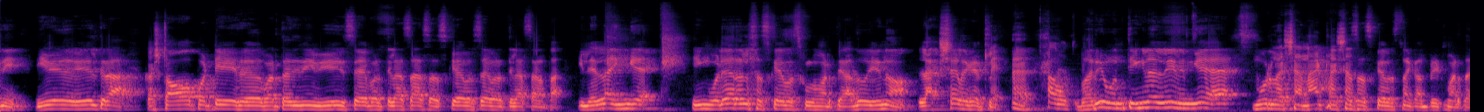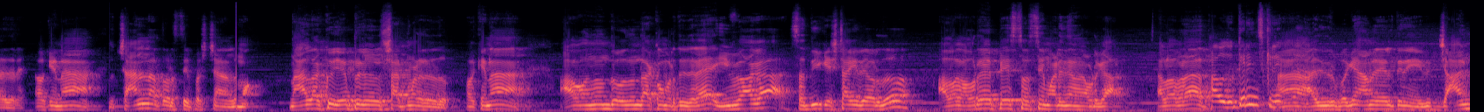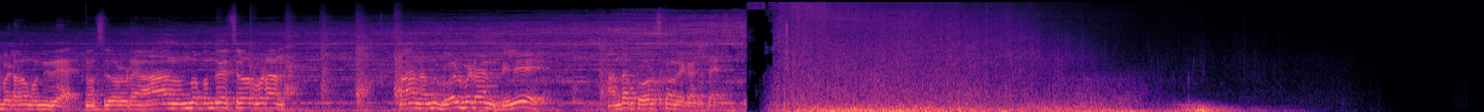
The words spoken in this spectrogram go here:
ನೀವ್ ಹೇಳ್ತೀರಾ? ಕಷ್ಟಪಟ್ಟು ಬರ್ತಾ ಇದೀನಿ ವ್ಯೂಸೇ ಬರ್ತಿಲ್ಲ ಸರ್ ಸಬ್ಸ್ಕ್ರೈಬರ್ಸೇ ಬರ್ತಿಲ್ಲ ಸರ್ ಅಂತ. ಇಲ್ಲೆಲ್ಲ ಹಿಂಗೆ ಹಿಂಗ್ ಒಡೆಯೋರಲ್ಲಿ ಸಬ್ಸ್ಕ್ರೈಬರ್ಸ್ಗಳು ಮಾಡ್ತೀರಾ? ಅದು ಏನು? ಲಕ್ಷಗಳ ಗಟ್ಲೆ. ಹೌದು. ಬರೀ ಒಂದ್ ತಿಂಗಳಲ್ಲಿ ನಿಮ್ಗೆ ಮೂರ್ ಲಕ್ಷ ನಾಲ್ಕು ಲಕ್ಷ ಸಬ್ಸ್ಕ್ರೈಬರ್ಸ್ನ ಕಂಪ್ಲೀಟ್ ಮಾಡ್ತಾ ಇದಾರೆ ಓಕೆನಾ ಚಾನಲ್ನ ತೋರಿಸ್ತೀವಿ ಫಸ್ಟ್ ಚಾನಲ್ ನಾಲ್ಕು ಏಪ್ರಿಲ್ ಅಲ್ಲಿ ಸ್ಟಾರ್ಟ್ ಮಾಡಿರೋದು. ಓಕೆನಾ ಆ ಒಂದೊಂದು ಒಂದೊಂದು ಹಾಕೊಂಡ್ ಬರ್ತಿದ್ರೆ ಇವಾಗ ಸದ್ಯಕ್ಕೆ ಎಷ್ಟಾಗಿದೆ ಅವ್ರದ್ದು ಅವಾಗ ಅವರೇ ಪೇಸ್ ತೋರಿಸಿ ಮಾಡಿದ್ದಾನೆ ಹುಡುಗ. ಅಲ್ವಾ ಬ್ರಾತ್ ಹೌದು ಗ್ರೀನ್ ಸ್ಕ್ರೀನ್ ಹಾ ಇದ್ರ ಬಗ್ಗೆ ಆಮೇಲೆ ಹೇಳ್ತೀನಿ. ಇದು ಜಾಯಿನ್ ಬಟನ್ ಬಂದಿದೆ. ಸಿಲ್ವರ್ ಬಟನ್ ಹಾ ನಮ್ದು ಬಂದಿದೆ ಸಿಲ್ವರ್ ಬಟನ್ ಹಾ ನಮ್ದು ಗೋಲ್ಡ್ ಬಟನ್ ಇಲ್ಲಿ? ಅಂತ ತೋರಿಸ್ಕೊಬೇಕಷ್ಟೇ.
